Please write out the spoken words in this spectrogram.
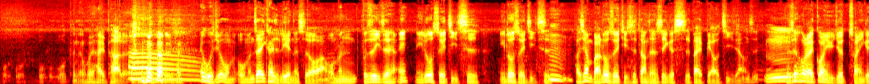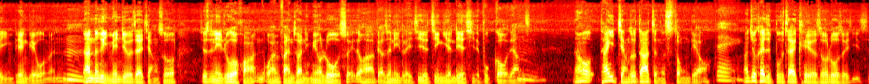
我我我我可能会害怕的。哎，我觉得我们我们在一开始练的时候啊，我们不是一直在想，哎，你落水几次？你落水几次？嗯，好像把落水几次当成是一个失败标记这样子。嗯，可是后来冠宇就传一个影片给我们，嗯，然后那个影片就是在讲说，就是你如果划玩帆船你没有落水的话，表示你累积的经验练习的不够这样子。嗯，然后他一讲，就大家整个松掉，对，然后就开始不再 care 说落水几次，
